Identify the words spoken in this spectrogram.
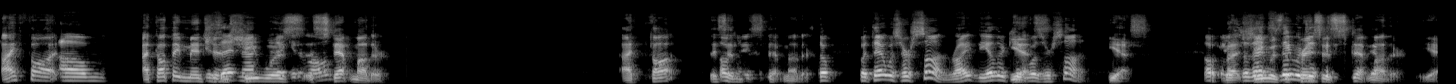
I thought Um, I thought they mentioned she not- was a stepmother. I thought they said Okay. stepmother. but that was her son, right? The other kid was her son. Yes, Okay, but so she that's was they the were just prince's stepmother. Yeah,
